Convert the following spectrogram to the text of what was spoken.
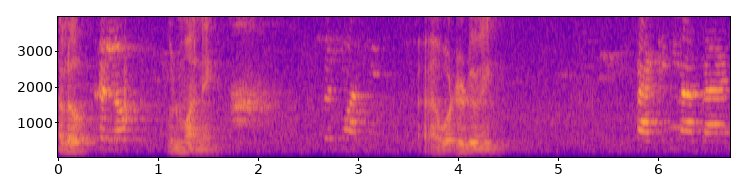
Hello? Hello. good morning Good morning. Uh, what are you doing Packing my bag.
